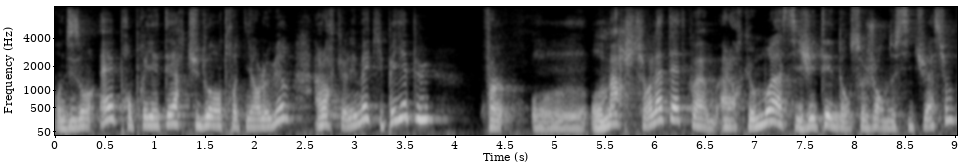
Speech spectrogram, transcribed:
en disant Hé, propriétaire, tu dois entretenir le bien, alors que les mecs, ils payaient plus. Enfin, on, marche sur la tête, quoi. Alors que moi, si j'étais dans ce genre de situation,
